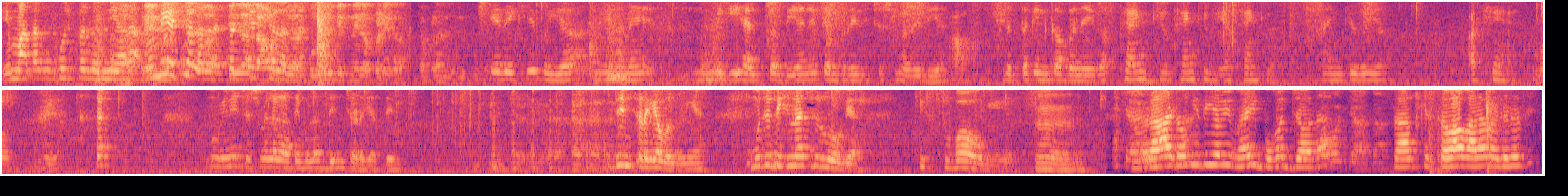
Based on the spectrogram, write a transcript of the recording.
ये माता को कुछ पसंद नहीं आ रहा। मम्मी अच्छा लग रहा है सच्ची अच्छा लग रहा है। कितने का पड़ेगा? ये देखिए भैया ने हमें मम्मी की हेल्प कर दिया इन्हें टेम्परेरी चश्मा दे दिया जब तक इनका बनेगा। थैंक यू थैंक यू भैया थैंक यू थैंक यू भैया। अच्छे हैं बहुत भैया मम्मी ने चश्मे लगाते बोला दिन चढ़ गया दिन। दिन चढ़ गया बोल रही है। मुझे दिखना शुरू हो गया। इस सुबह हो गई है। हम्म। घबराहट हो गई थी अभी भाई बहुत ज़्यादा। रात के सवा बारह बज रहे थे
